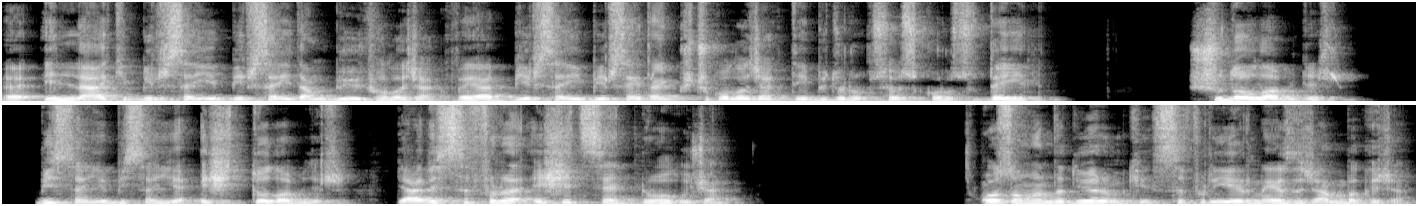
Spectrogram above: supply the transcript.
e, illaki bir sayı bir sayıdan büyük olacak veya bir sayı bir sayıdan küçük olacak diye bir durum söz konusu değil. Şu da olabilir. Bir sayı bir sayıya eşit de olabilir. Yani sıfıra eşitse ne olacak? O zaman da diyorum ki sıfırı yerine yazacağım bakacağım.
